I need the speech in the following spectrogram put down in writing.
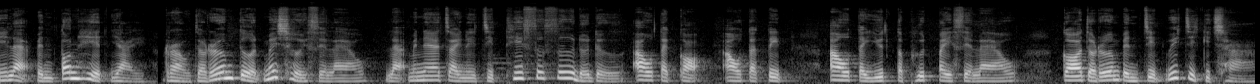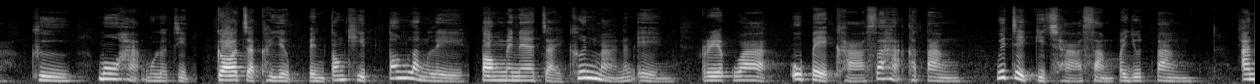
นี่แหละเป็นต้นเหตุใหญ่ เราจะเริ่มเกิดไม่เฉยเสียแล้ว และไม่แน่ใจในจิตที่ซื่อๆเด๋อๆเอาแต่เกาะ เอาแต่ติด เอาแต่ยึดตะพืชไปเสียแล้ว ก็จะเริ่มเป็นจิตวิจิกิจฉา คือ โมหะมูลจิต ก็จะขยบเป็นต้องคิดต้องลังเล ต้องไม่แน่ใจขึ้นมานั่นเอง เรียกว่า อุเปกขาสหคตัง วิจิกิจฉาสัมปยุตตัง อัน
